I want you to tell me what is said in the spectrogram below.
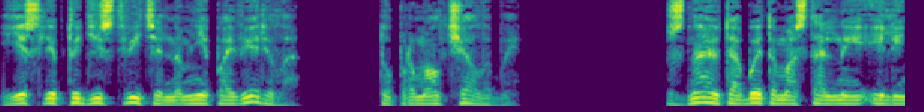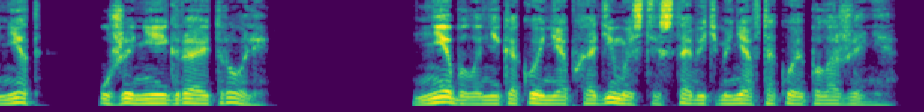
Если б ты действительно мне поверила, то промолчала бы. Знают об этом остальные или нет, уже не играет роли. Не было никакой необходимости ставить меня в такое положение.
